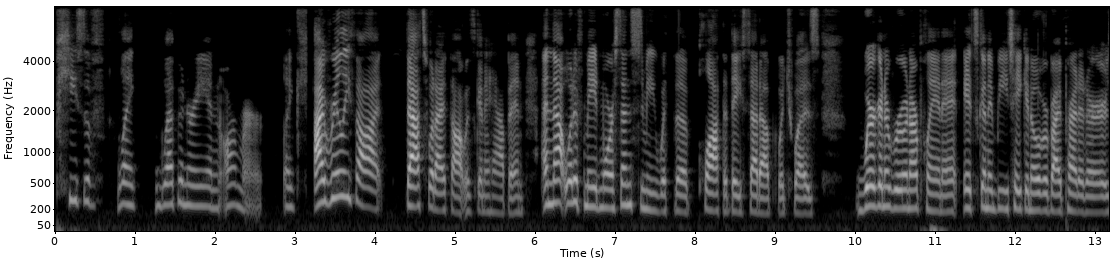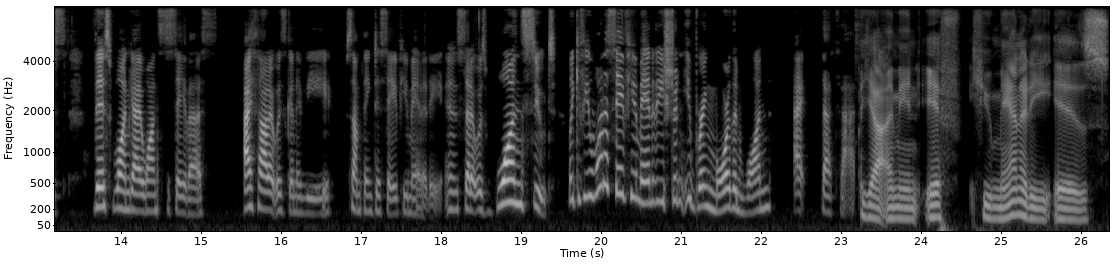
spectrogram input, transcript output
piece of like weaponry and armor. Like I really thought that's what I thought was going to happen, and that would have made more sense to me with the plot that they set up, which was we're going to ruin our planet. It's going to be taken over by predators. This one guy wants to save us. I thought it was going to be something to save humanity. And instead it was one suit. Like if you want to save humanity, shouldn't you bring more than one? I that's that. Yeah, I mean, if humanity is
